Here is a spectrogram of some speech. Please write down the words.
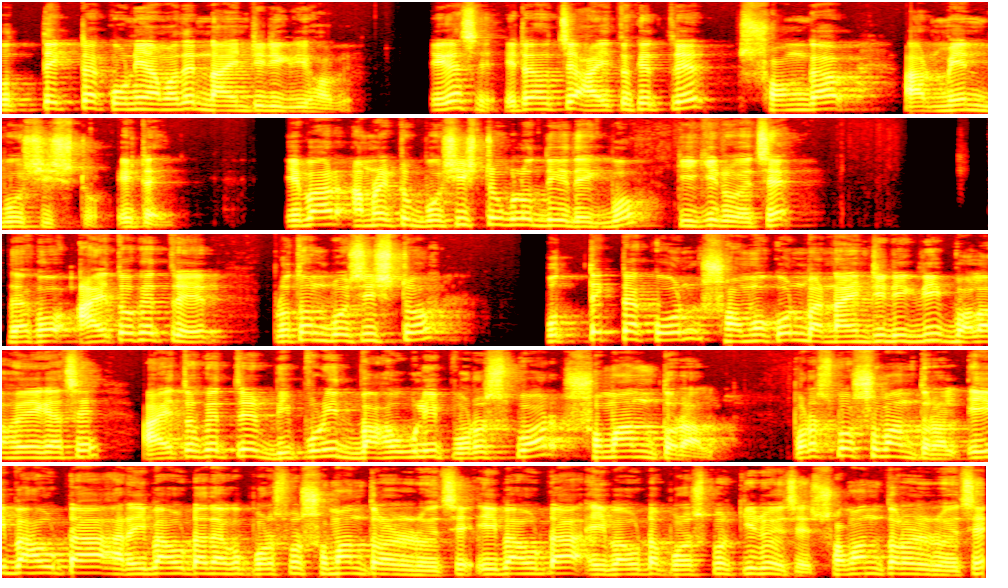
প্রত্যেকটা কোণে আমাদের নাইনটি ডিগ্রি হবে, ঠিক আছে? এটা হচ্ছে আয়তক্ষেত্রের সংজ্ঞা আর মেন বৈশিষ্ট্য, এটাই। এবার আমরা একটু বৈশিষ্ট্যগুলোর দিকে দেখব, কি কি রয়েছে। দেখো, আয়তক্ষেত্রের প্রথম বৈশিষ্ট্য, প্রত্যেকটা কোণ সমকোণ বা নাইনটি ডিগ্রি বলা হয়ে গেছে। আয়তক্ষেত্রের বিপরীত বাহুগুলি পরস্পর সমান্তরাল পরস্পর সমান্তরাল। এই বাহুটা আর এই বাহুটা দেখো, পরস্পর সমান্তরালে রয়েছে। এই বাহুটা এই বাহুটা পরস্পর কি রয়েছে? সমান্তরালে রয়েছে।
